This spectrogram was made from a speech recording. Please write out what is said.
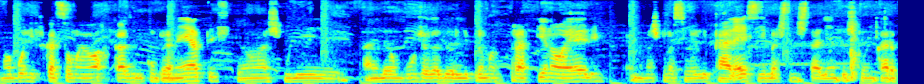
uma bonificação maior caso ele cumpra metas, então acho que ele ainda é um bom jogador ali para ter na OL mas que assim, ele carece de bastante talento, acho que é um cara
